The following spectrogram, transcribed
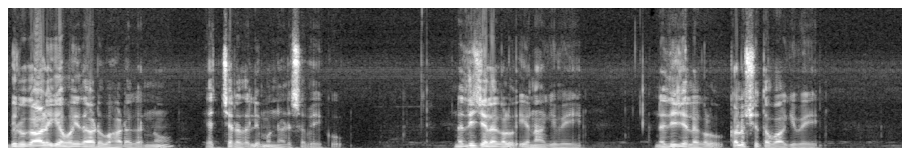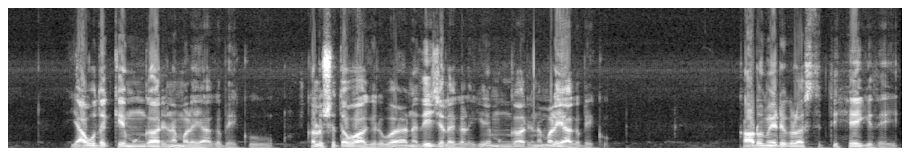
ಬಿರುಗಾಳಿಗೆ ಹೊಯ್ದಾಡುವ ಹಡಗನ್ನು ಎಚ್ಚರದಲ್ಲಿ ಮುನ್ನಡೆಸಬೇಕು. ನದಿ ಜಲಗಳು ಏನಾಗಿವೆ? ನದಿ ಜಲಗಳು ಕಲುಷಿತವಾಗಿವೆ. ಯಾವುದಕ್ಕೆ ಮುಂಗಾರಿನ ಮಳೆಯಾಗಬೇಕು? ಕಲುಷಿತವಾಗಿರುವ ನದಿ ಜಲಗಳಿಗೆ ಮುಂಗಾರಿನ ಮಳೆಯಾಗಬೇಕು. ಕಾಡುಮೇಡುಗಳ ಸ್ಥಿತಿ ಹೇಗಿದೆ?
